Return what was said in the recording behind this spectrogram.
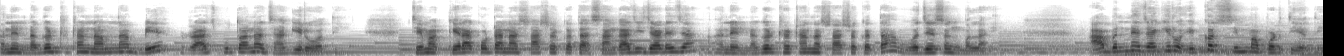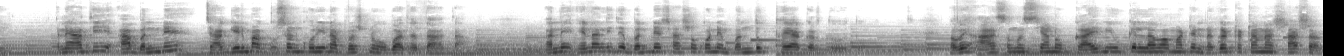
અને નગરઠઠા નામના બે રાજપૂતાના જાગીરો હતી, જેમાં કેરાકોટાના શાસક હતા સાંગાજી જાડેજા અને નગરઠઠાના શાસક હતા વજેસંગ મલાઈ. આ બંને જાગીરો એક જ સીમમાં પડતી હતી. અને આથી આ બંને જાગીરમાં ઘૂસણખોરીના પ્રશ્નો ઊભા થતા હતા અને એના લીધે બંને શાસકોને બંદૂક થયા કરતું હતું. હવે આ સમસ્યાનો કાયમી ઉકેલ લાવવા માટે નગરઠઠાના શાસક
